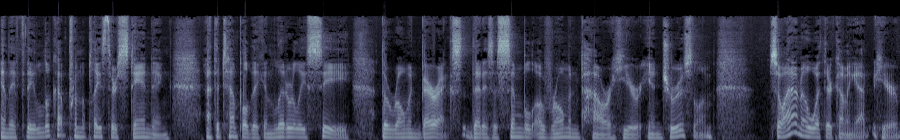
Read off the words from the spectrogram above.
And if they look up from the place they're standing at the temple, they can literally see the Roman barracks that is a symbol of Roman power here in Jerusalem. So I don't know what they're coming at here,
